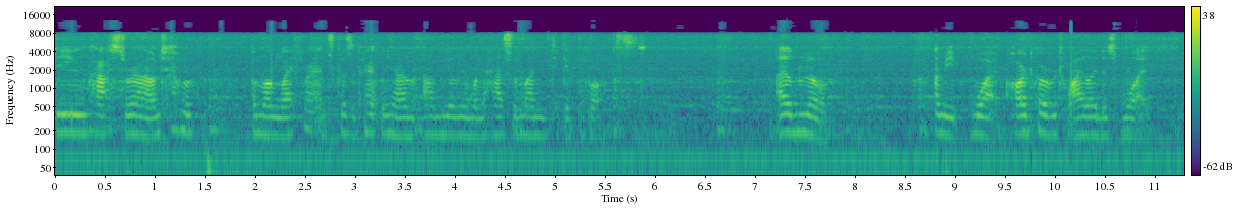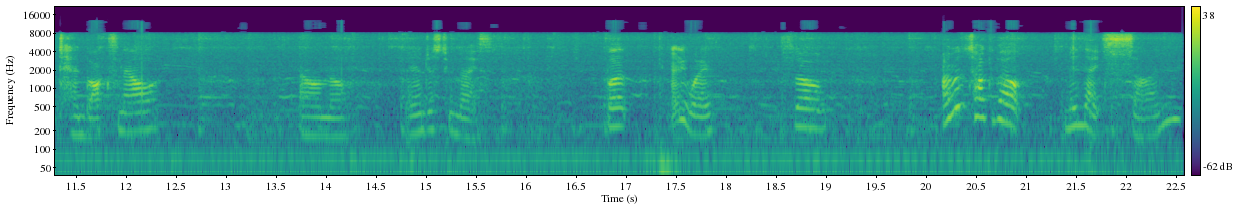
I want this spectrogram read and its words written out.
being passed around among my friends because apparently I'm, I'm the only one that has the money to get the books. I don't know. I mean, what? Hardcover Twilight is what? 10 bucks now? I don't know. I'm just too nice. But anyway, so I'm going to talk about Midnight Sun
